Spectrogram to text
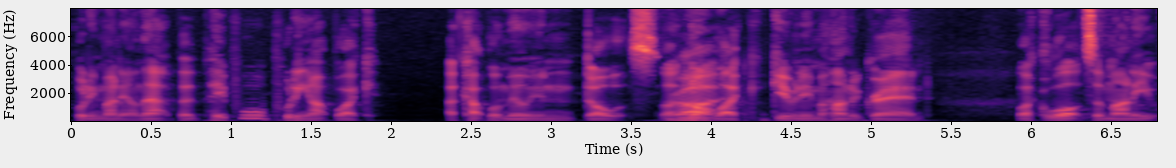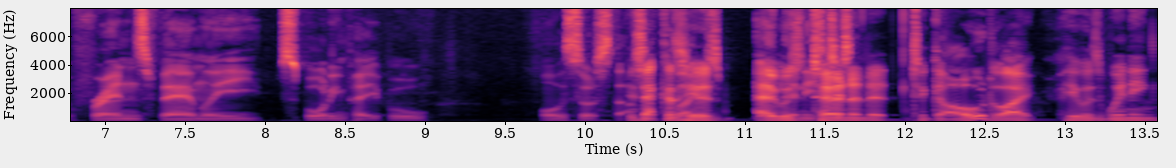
putting money on that. But people were putting up like a couple of million dollars, like Right. not like giving him a hundred grand, like lots of money, friends, family, sporting people, all this sort of stuff. Is that because Like, he was he was he's just- turning it to gold? Like he was winning?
